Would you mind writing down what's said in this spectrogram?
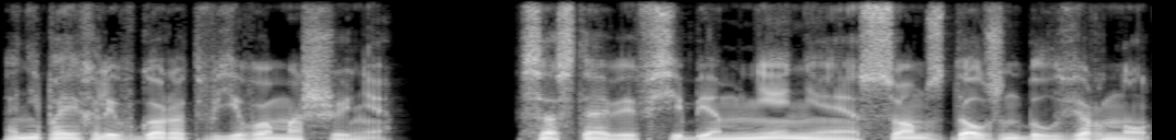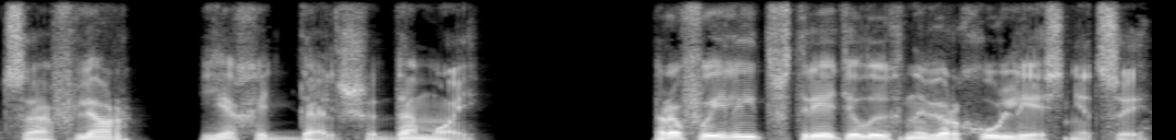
Они поехали в город в его машине. Составив себе мнение, Сомс должен был вернуться, а Флёр — ехать дальше, домой. Рафаэлит встретил их наверху лестницы.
